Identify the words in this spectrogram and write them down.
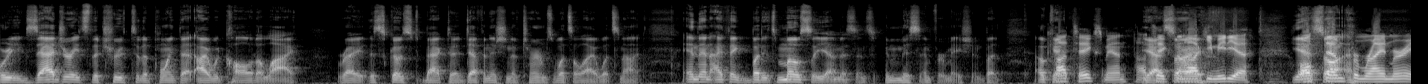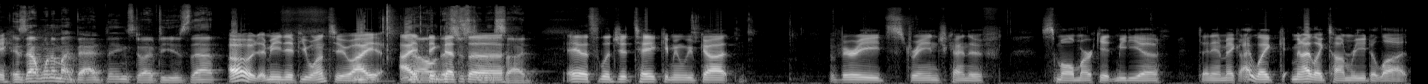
or he exaggerates the truth to the point that I would call it a lie. Right? This goes back to definition of terms. What's a lie? What's not? And then I think, but it's mostly yeah mis- misinformation. But okay, hot takes, man. Hot Yeah, takes on sorry. hockey media. Yeah, All so stem from Ryan Murray. is that one of my bad things? Do I have to use that? Oh, I mean, if you want to, I I No, think that's, just an uh, aside. hey, that's a legit take. I mean, we've got a very strange kind of small market media dynamic. I like. I mean, I like Tom Reed a lot.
